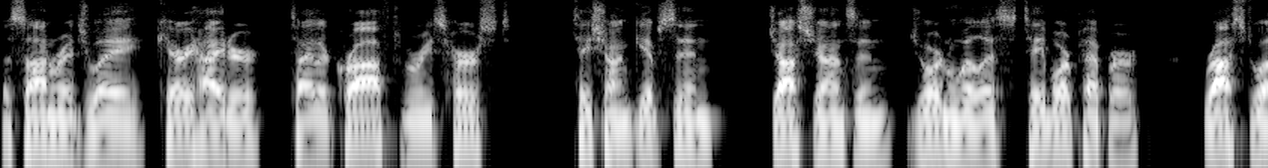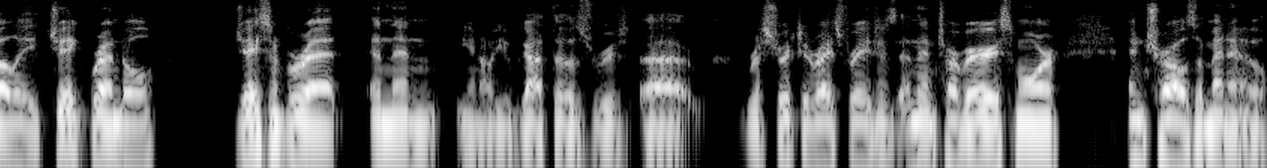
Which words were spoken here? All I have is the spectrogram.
Hassan Ridgeway, Kerry Hyder, Tyler Kroft, Maurice Hurst, Tashaun Gipson, Josh Johnson, Jordan Willis, Taybor Pepper, Ross Dwelley, Jake Brendel, Jason Verrett, and then you know you've got those uh, restricted rights for agents, and then Tarvarius Moore and Charles Omenihu.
